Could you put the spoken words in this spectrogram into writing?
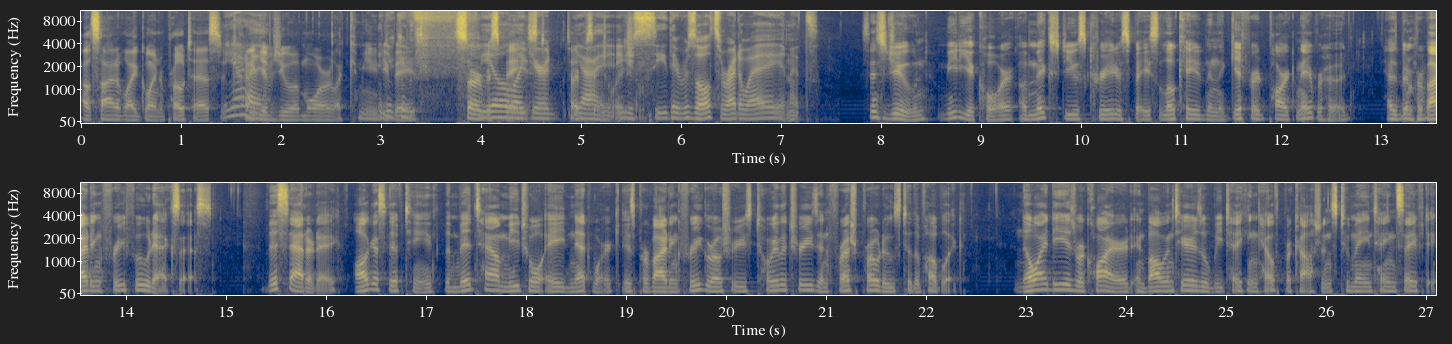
outside of like going to protests. It kind of gives you a more like community based, service like based you're type yeah, situation. you see the results right away and it's Since June, Media MediaCore, a mixed use creative space located in the Gifford Park neighborhood, has been providing free food access. This Saturday, August 15th, the Midtown Mutual Aid Network is providing free groceries, toiletries, and fresh produce to the public. No ID is required, and volunteers will be taking health precautions to maintain safety.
